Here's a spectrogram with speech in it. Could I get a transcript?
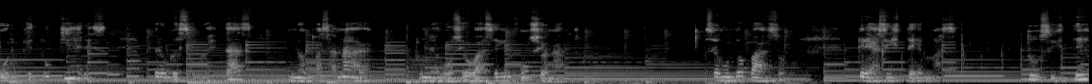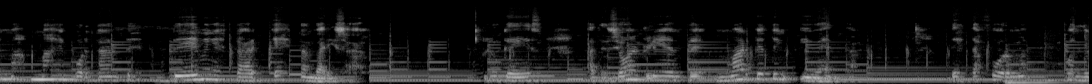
porque tú quieres, pero que si no estás, no pasa nada tu negocio va a seguir funcionando. Segundo paso, crea sistemas. Tus sistemas más importantes deben estar estandarizados. Lo que es atención al cliente, marketing y venta. De esta forma, cuando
